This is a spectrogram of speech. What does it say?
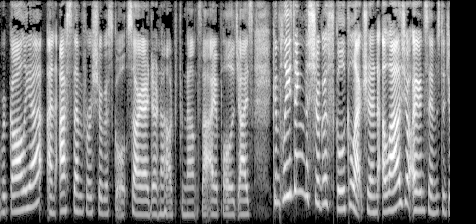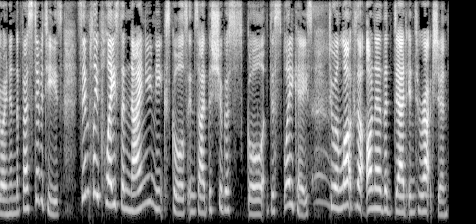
regalia and ask them for a sugar skull. Sorry, I don't know how to pronounce that. I apologize. Completing the sugar skull collection allows your own Sims to join in the festivities. Simply place the nine unique skulls inside the sugar skull display case to unlock the honor the dead interaction.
